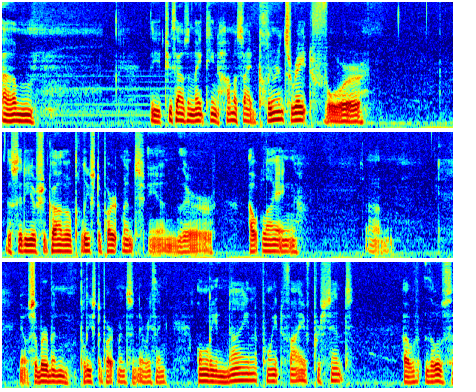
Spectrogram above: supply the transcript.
um, the 2019 homicide clearance rate for the City of Chicago Police Department and their outlying, um, you know, suburban police departments and everything, only 9.5% of those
